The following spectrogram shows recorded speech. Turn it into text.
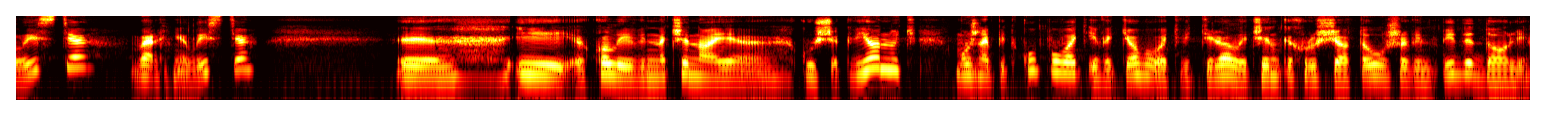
листя, верхнє листя. Е, І коли він починає кущик в'януть, можна підкупувати і витягувати від тіля личинки хруща, тому що він піде далі.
